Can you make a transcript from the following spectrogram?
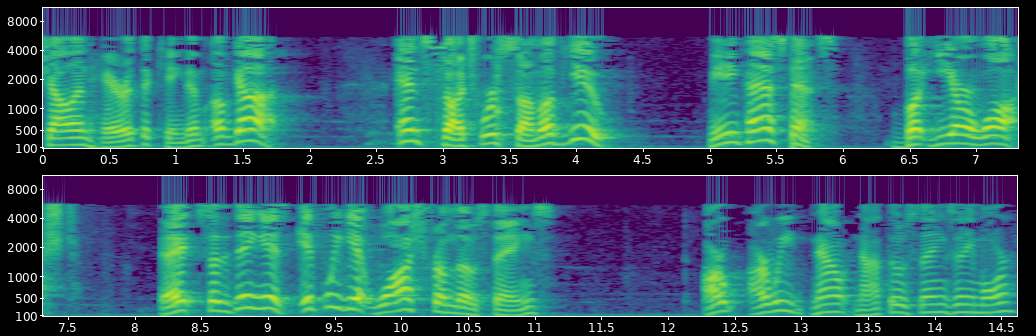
shall inherit the kingdom of God. And such were some of you. Meaning past tense. But ye are washed. Okay? So the thing is, if we get washed from those things, are, are we now not those things anymore?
